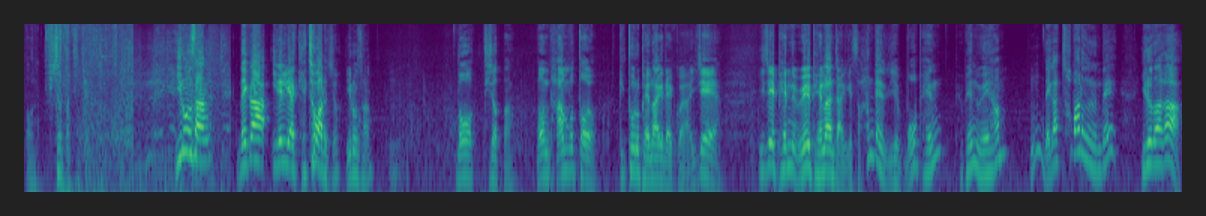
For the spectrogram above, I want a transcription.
넌 뒤졌다 진짜. 이론상 내가 이렐리아 개처와르죠. 이론상. 음, 너 뒤졌다. 넌 다음부터 빅토르 밴하게 될 거야. 이제 이제 밴하는지 알겠어. 한대 이제 뭐 밴? 밴왜 함? 응? 내가 처바르는데 이러다가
